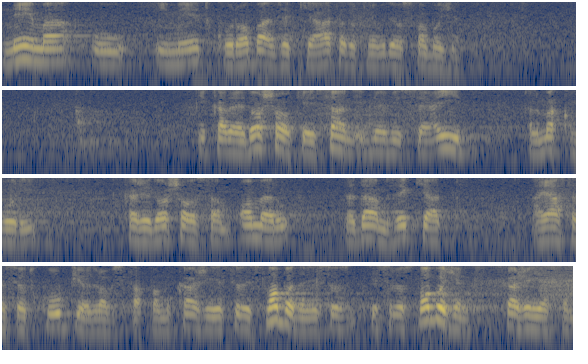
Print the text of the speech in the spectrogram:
nema u imetku roba zekijata dok ne bude oslobođen. I kada je došao Kejsan ibn Abi Sa'id al-Makburi, kaže došao sam Omeru da dam zekijat a ja sam se otkupio od robstva, pa mu kaže, jesi li slobodan, jesi, jesi li oslobođen? Kaže, jesam.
